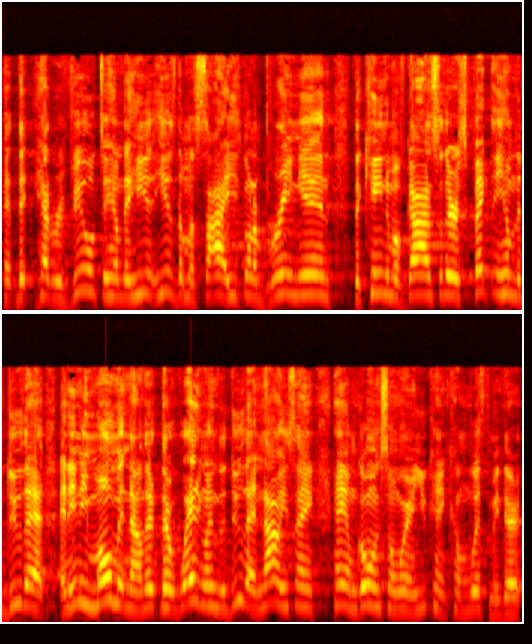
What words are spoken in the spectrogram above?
had, had revealed to him that he, he is the Messiah. He's going to bring in the kingdom of God. So they're expecting him to do that at any moment now. They're, they're waiting on him to do that. Now he's saying, Hey, I'm going somewhere and you can't come with me. They're,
